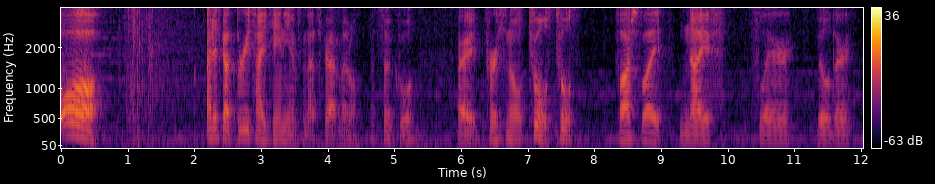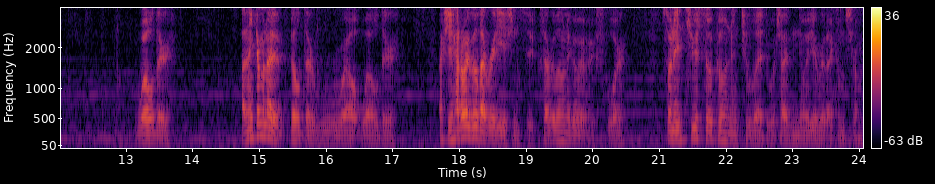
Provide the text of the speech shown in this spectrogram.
Oh! I just got three titanium from that scrap metal. That's so cool. Alright, personal. Tools, tools. Flashlight, knife, flare, builder, welder. I think I'm gonna build the wel welder. Actually, how do I build that radiation suit? Because I really want to go explore. So I need two silicone and two lead, which I have no idea where that comes from.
